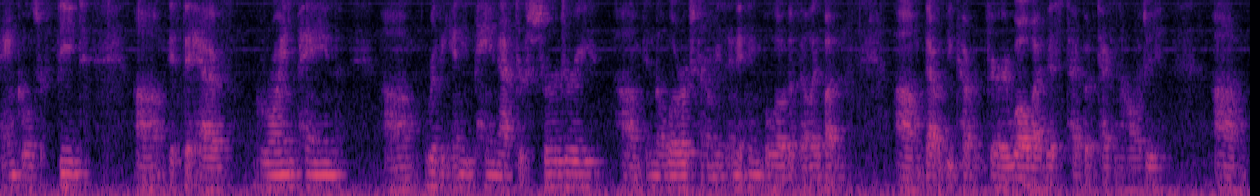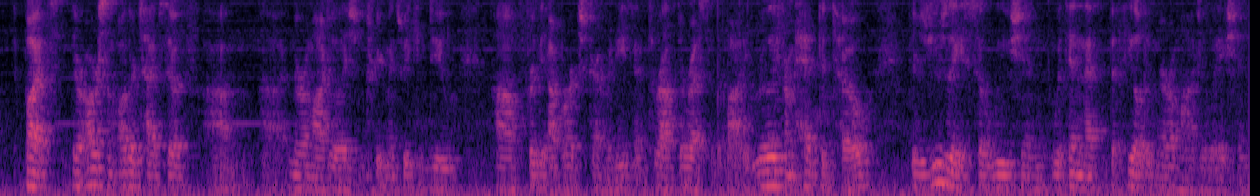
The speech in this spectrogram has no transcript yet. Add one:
ankles or feet, um, if they have groin pain, um, really any pain after surgery um, in the lower extremities, anything below the belly button, um, that would be covered very well by this type of technology. but there are some other types of neuromodulation treatments we can do um, for the upper extremities and throughout the rest of the body, really from head to toe. There's usually a solution within that, the field of neuromodulation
